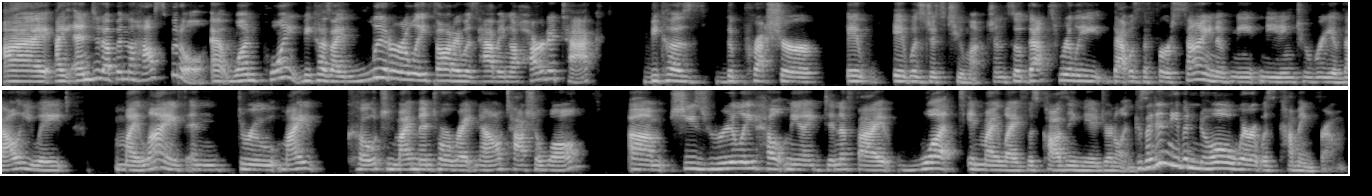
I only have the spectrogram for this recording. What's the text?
i i ended up in the hospital at one point because i literally thought i was having a heart attack because the pressure it it was just too much and so that's really that was the first sign of me needing to reevaluate my life and through my coach and my mentor right now, Tasha Wall. Um, she's really helped me identify what in my life was causing the adrenaline because I didn't even know where it was coming from.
